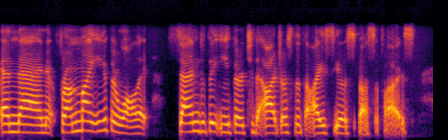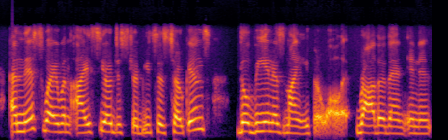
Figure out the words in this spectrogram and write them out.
and then from My Ether wallet, send the Ether to the address that the ICO specifies. And this way, when the ICO distributes his tokens, they'll be in his My Ether wallet rather than in his,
